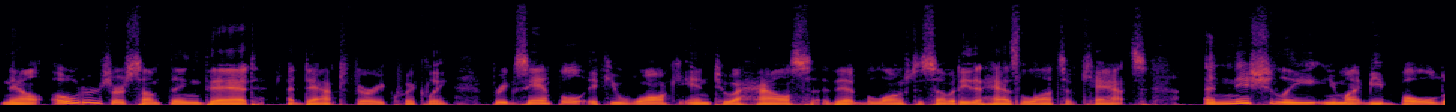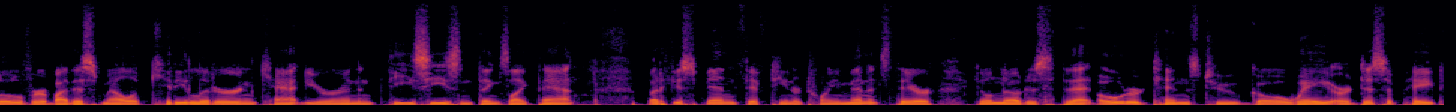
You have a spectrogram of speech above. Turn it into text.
Now, odors are something that adapt very quickly. For example, if you walk into a house that belongs to somebody that has lots of cats, initially you might be bowled over by the smell of kitty litter and cat urine and feces and things like that. But if you spend 15 or 20 minutes there, you'll notice that odor tends to go away or dissipate.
